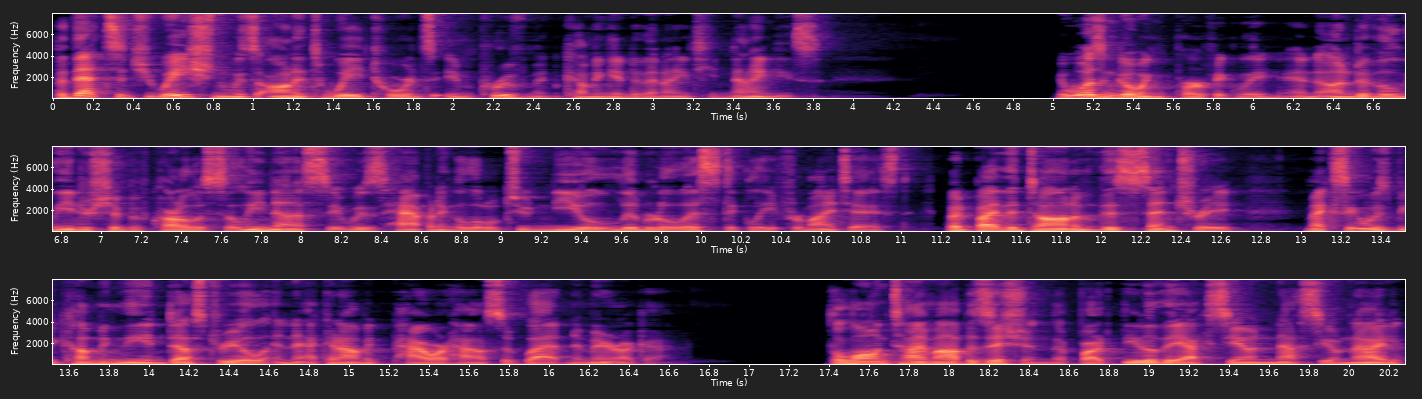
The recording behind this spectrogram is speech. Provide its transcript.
But that situation was on its way towards improvement coming into the 1990s. It wasn't going perfectly, and under the leadership of Carlos Salinas, it was happening a little too neoliberalistically for my taste. But by the dawn of this century, Mexico was becoming the industrial and economic powerhouse of Latin America. The longtime opposition, the Partido de Acción Nacional,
